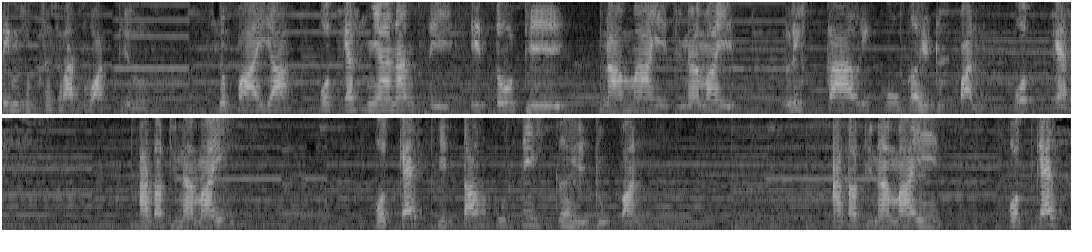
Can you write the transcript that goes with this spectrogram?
tim sukses Ratu Adil supaya podcastnya nanti itu dinamai dinamai lika-liku kehidupan podcast. Atau dinamai podcast hitam putih kehidupan. Atau dinamai podcast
